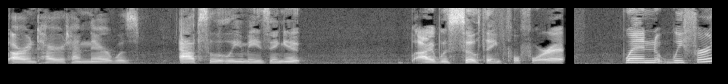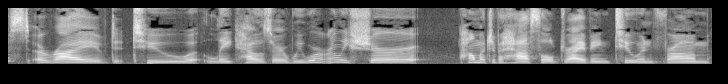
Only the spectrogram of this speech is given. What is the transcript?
our entire time there was absolutely amazing. It I was so thankful for it. When we first arrived to Lake Hauser, we weren't really sure how much of a hassle driving to and from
